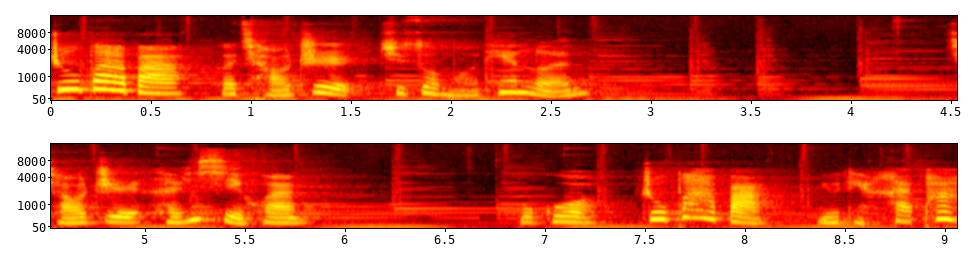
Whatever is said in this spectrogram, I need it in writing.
猪爸爸和乔治去坐摩天轮，乔治很喜欢，不过猪爸爸有点害怕。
